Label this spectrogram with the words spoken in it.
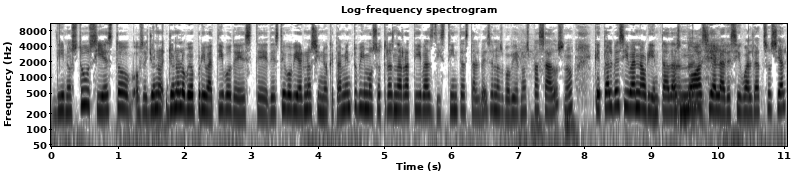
dinos tú si esto, o sea, yo no, yo no lo veo privativo de este, de este gobierno, sino que también tuvimos otras narrativas distintas tal vez en los gobiernos pasados, ¿no? Que tal vez iban orientadas no hacia la desigualdad social,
